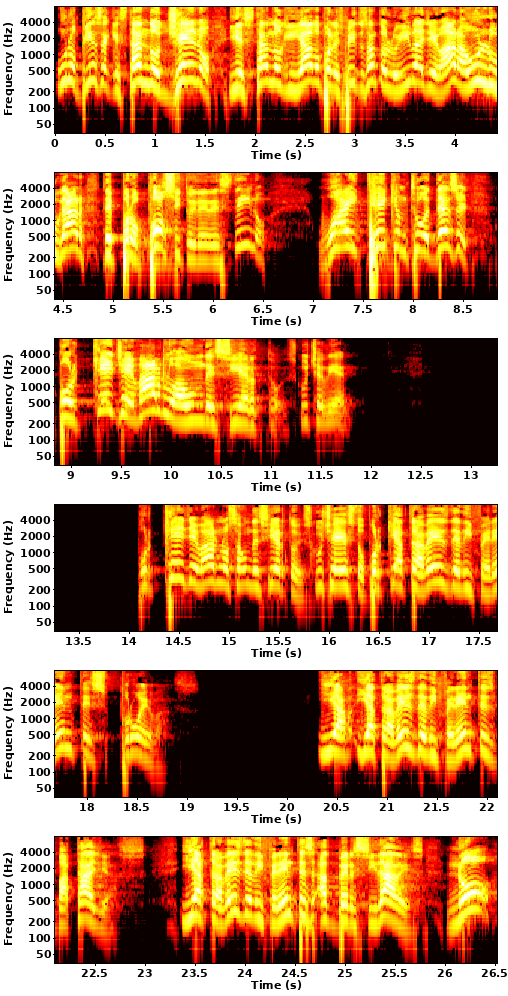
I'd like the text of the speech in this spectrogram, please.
Uno piensa que estando lleno y estando guiado por el Espíritu Santo lo iba a llevar a un lugar de propósito y de destino. Why take him to a desert? ¿Por qué llevarlo a un desierto? Escuche bien. ¿Por qué llevarnos a un desierto? Escuche esto, porque a través de diferentes pruebas y a, través de diferentes batallas y a través de diferentes adversidades. No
